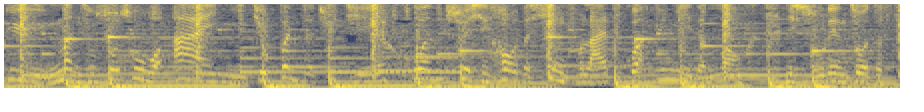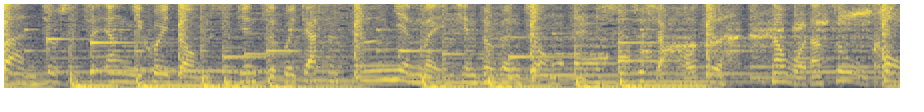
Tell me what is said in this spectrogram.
郁闷。从说出我爱你就奔着去结婚，睡醒后的幸福来自关于你的梦。你熟练做着饭，就是这样你会懂，时间只会加深思念，每天都更重。你是只小猴子，那我当孙悟空。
